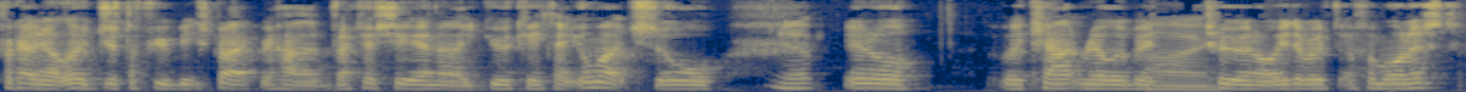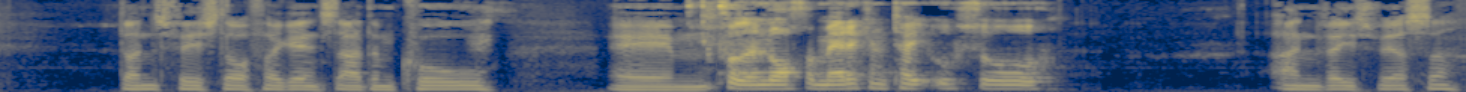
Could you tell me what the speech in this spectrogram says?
for crying out loud, just a few weeks back we had Ricochet in a UK title match, so Yep. you know we can't really be Aye. too annoyed about it if I'm honest. Dunne's faced off against Adam Cole, um, For the North American title, so and vice versa.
